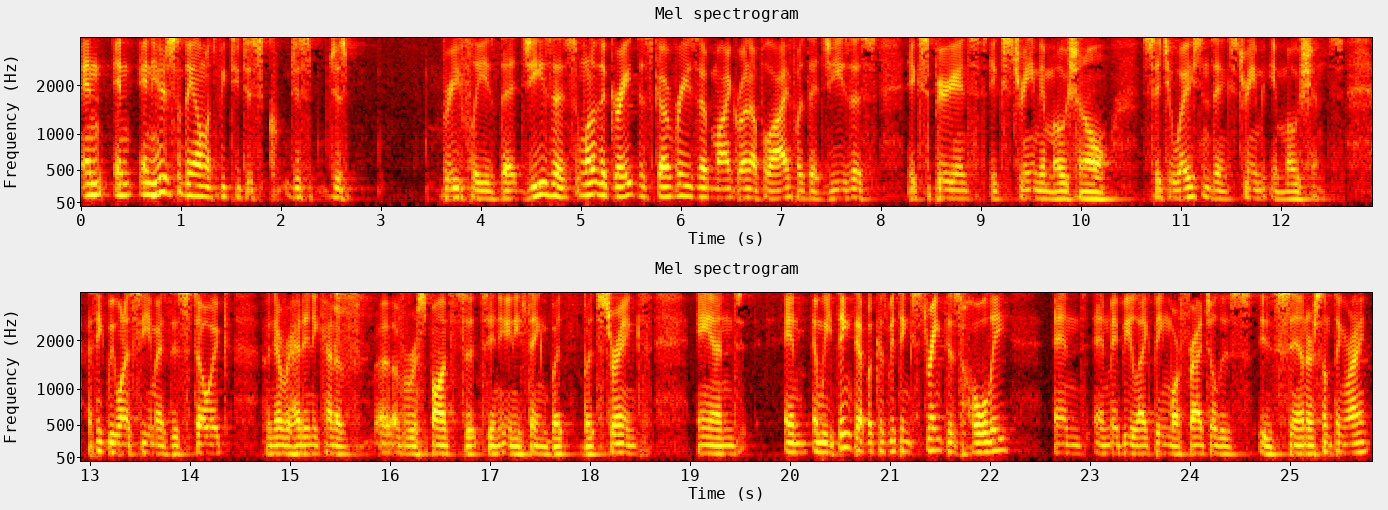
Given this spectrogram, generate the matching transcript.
And and and here's something I want to speak to just just just briefly is that Jesus, one of the great discoveries of my grown up life was that Jesus experienced extreme emotional situations and extreme emotions. I think we want to see him as this stoic who never had any kind of, of a response to, to anything but, but strength. And, and, and we think that because we think strength is holy and, and maybe like being more fragile is, is sin or something, right?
